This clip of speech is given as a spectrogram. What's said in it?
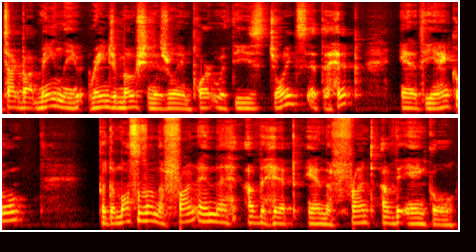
we talk about mainly range of motion is really important with these joints at the hip and at the ankle. But the muscles on the front end of the hip and the front of the ankle,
